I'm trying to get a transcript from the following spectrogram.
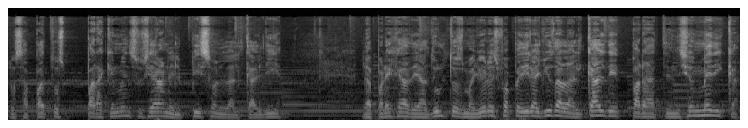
los zapatos para que no ensuciaran el piso en la alcaldía. La pareja de adultos mayores fue a pedir ayuda al alcalde para atención médica.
